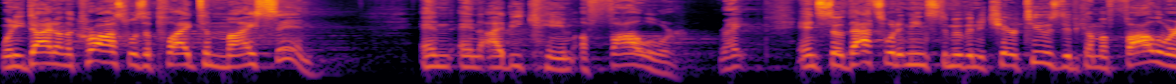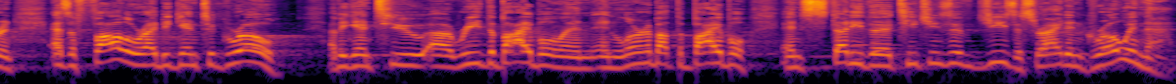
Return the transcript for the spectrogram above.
when he died on the cross was applied to my sin and, and I became a follower, right? And so that's what it means to move into chair two is to become a follower. And as a follower, I begin to grow. I began to uh, read the Bible and, and learn about the Bible and study the teachings of Jesus, right? And grow in that.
